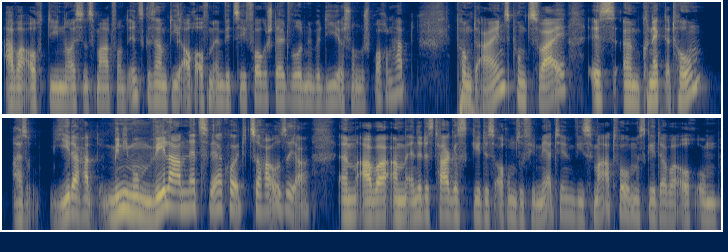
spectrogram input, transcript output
aber auch die neuesten Smartphones insgesamt, die auch auf dem MWC vorgestellt wurden, über die ihr schon gesprochen habt. Punkt eins. Punkt zwei ist ähm, Connect at Home. Also jeder hat Minimum WLAN-Netzwerk heute zu Hause, ja. Ähm, aber am Ende des Tages geht es auch um so viel mehr Themen wie Smart Home. Es geht aber auch um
